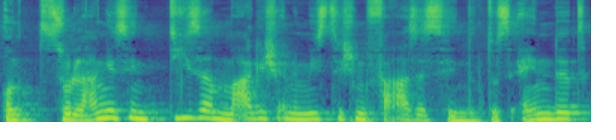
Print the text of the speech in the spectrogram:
Und solange sie in dieser magisch-animistischen Phase sind, und das endet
